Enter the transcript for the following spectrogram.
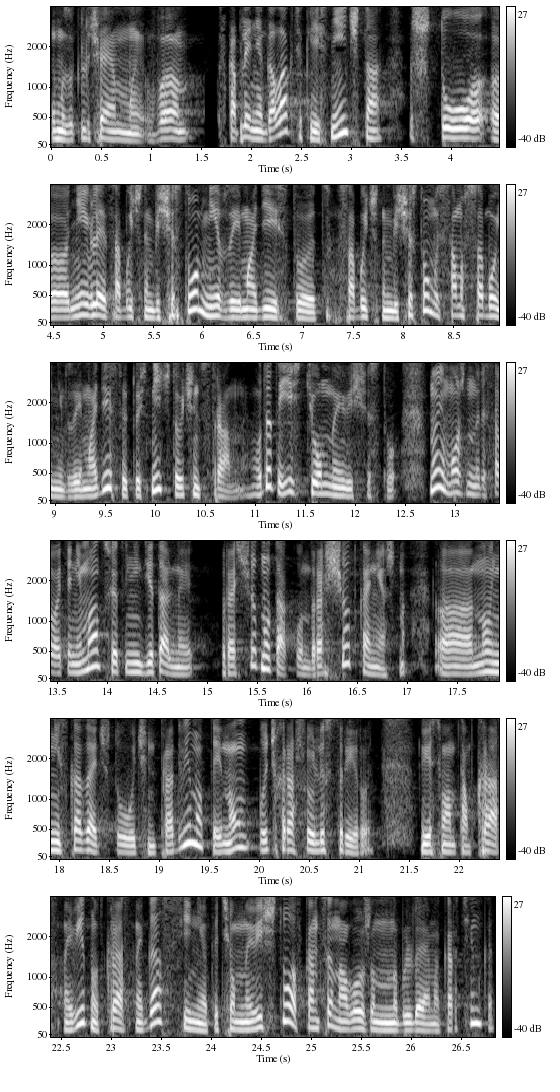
умозаключаем мы, в скоплении галактик есть нечто, что э, не является обычным веществом, не взаимодействует с обычным веществом и само с собой не взаимодействует, то есть нечто очень странное. Вот это и есть темное вещество. Ну и можно нарисовать анимацию, это не детальный расчет, ну так, он расчет, конечно, а, но не сказать, что очень продвинутый, но он очень хорошо иллюстрирует. Если вам там красный вид, вот красный газ, синий – это темное вещество, а в конце наложена наблюдаемая картинка.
